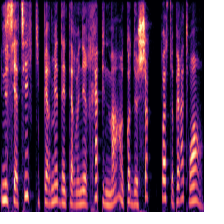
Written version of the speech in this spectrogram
initiative qui permet d'intervenir rapidement en cas de choc post-opératoire.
